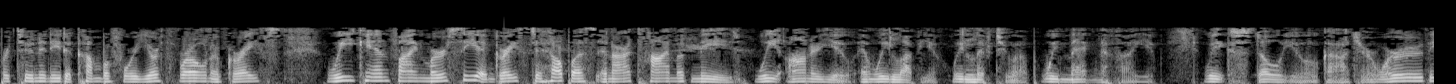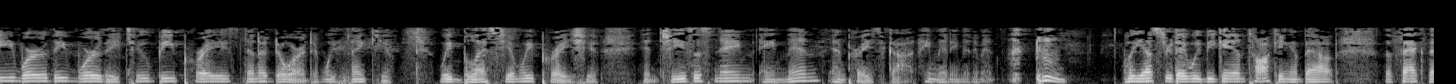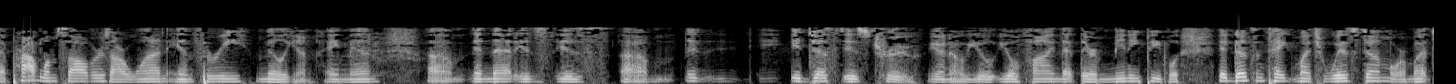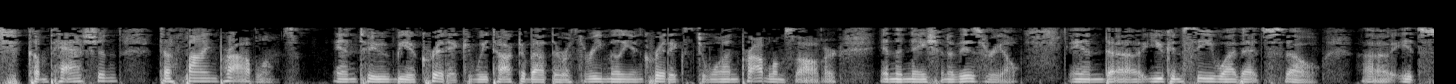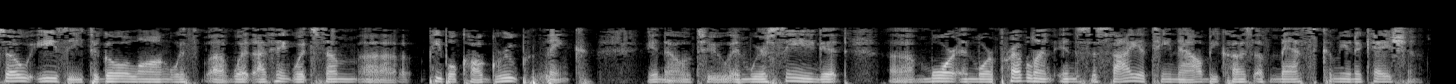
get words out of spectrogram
opportunity to come before your throne of grace. We can find mercy and grace to help us in our time of need. We honor you and we love you. We lift you up. We magnify you. We extol you, O God. You're worthy, worthy, worthy to be praised and adored. And we thank you. We bless you and we praise you. In Jesus' name, amen and praise God. Amen, amen, amen. Well, yesterday we began talking about the fact that problem solvers are one in three million. Amen. Um, and that is is um, it, it just is true. You know, you'll you'll find that there are many people. It doesn't take much wisdom or much compassion to find problems and to be a critic. And we talked about there were three million critics to one problem solver in the nation of Israel. And uh, you can see why that's so. Uh, it's so easy to go along with uh, what I think what some uh, people call group think you know, to, and we're seeing it uh, more and more prevalent in society now because of mass communication.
